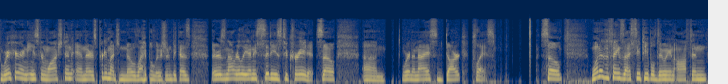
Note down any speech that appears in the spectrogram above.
we're here in eastern Washington and there's pretty much no light pollution because there's not really any cities to create it. So, um, we're in a nice dark place. So, one of the things that I see people doing often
